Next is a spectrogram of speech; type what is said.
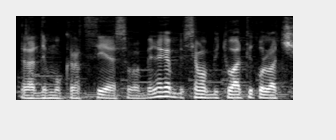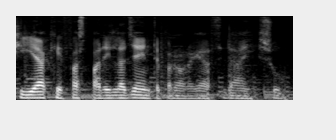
della democrazia. Adesso va bene che siamo abituati con la CIA che fa sparire la gente, però ragazzi dai, su.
